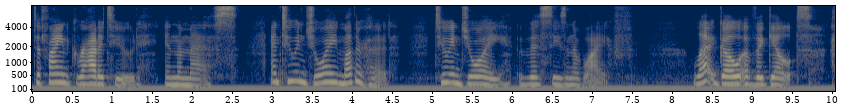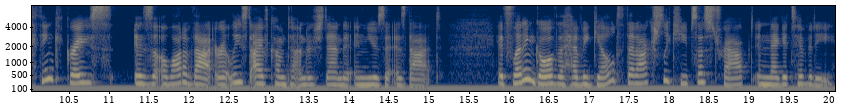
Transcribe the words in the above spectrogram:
to find gratitude in the mess, and to enjoy motherhood to enjoy this season of life. Let go of the guilt. I think grace is a lot of that, or at least I've come to understand it and use it as that. It's letting go of the heavy guilt that actually keeps us trapped in negativity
